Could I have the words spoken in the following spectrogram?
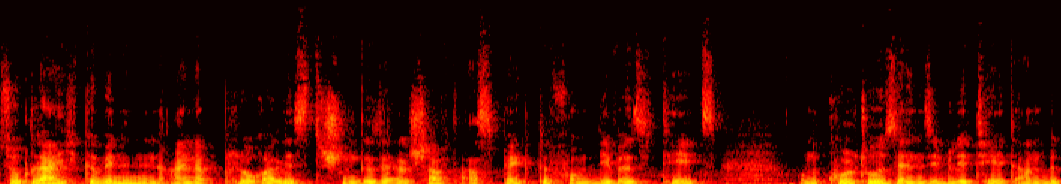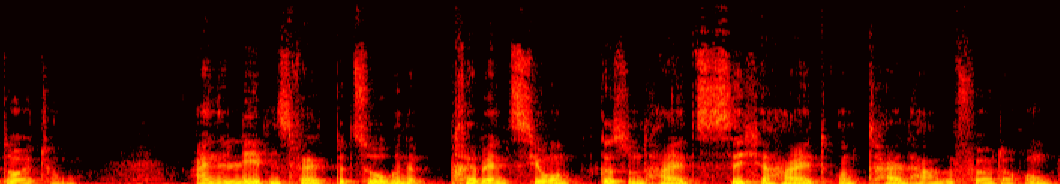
Zugleich gewinnen in einer pluralistischen Gesellschaft Aspekte von Diversitäts- und Kultursensibilität an Bedeutung. Eine lebensweltbezogene Prävention, Gesundheits-, Sicherheit und Teilhabeförderung,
